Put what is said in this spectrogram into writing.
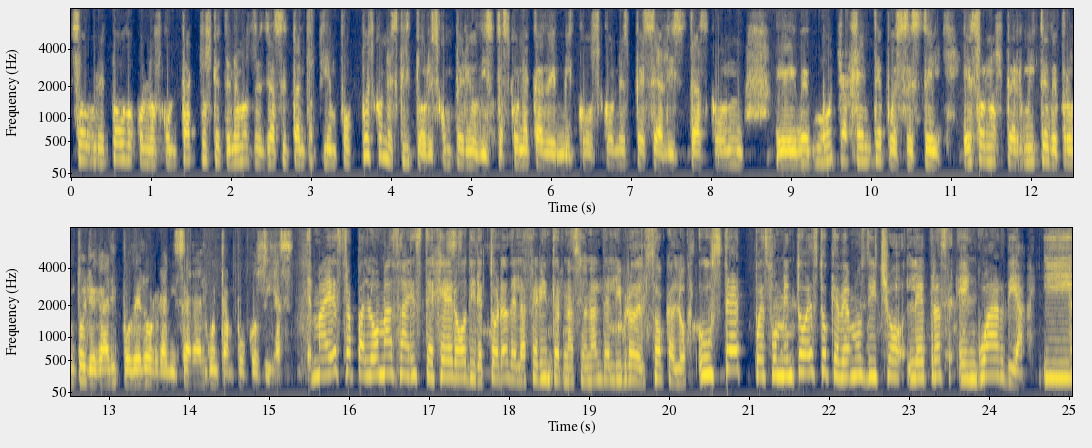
sobre todo con los contactos que tenemos desde hace tanto tiempo pues con escritores con periodistas con académicos con especialistas con eh, mucha gente pues este eso nos permite de pronto llegar y poder organizar algo en tan pocos días. Maestra Paloma Sáenz Tejero directora de la Feria Internacional del Libro del Zócalo usted pues fomentó esto que habíamos dicho letras en guardia y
